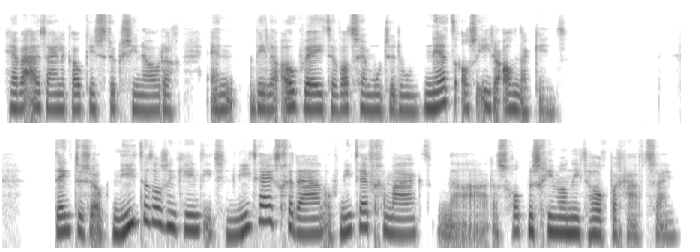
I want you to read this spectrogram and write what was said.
hebben uiteindelijk ook instructie nodig en willen ook weten wat zij moeten doen, net als ieder ander kind. Denk dus ook niet dat als een kind iets niet heeft gedaan of niet heeft gemaakt, nou, zal het misschien wel niet hoogbegaafd zijn.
